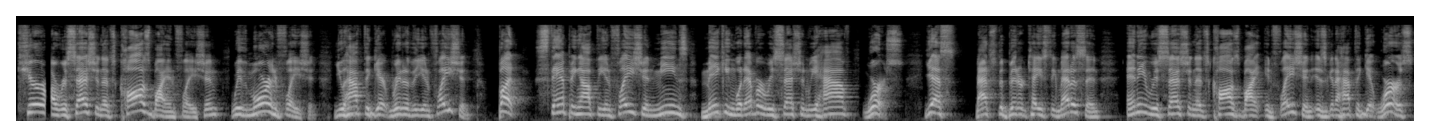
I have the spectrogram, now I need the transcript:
cure a recession that's caused by inflation with more inflation. You have to get rid of the inflation. But stamping out the inflation means making whatever recession we have worse. Yes, that's the bitter tasting medicine any recession that's caused by inflation is going to have to get worse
